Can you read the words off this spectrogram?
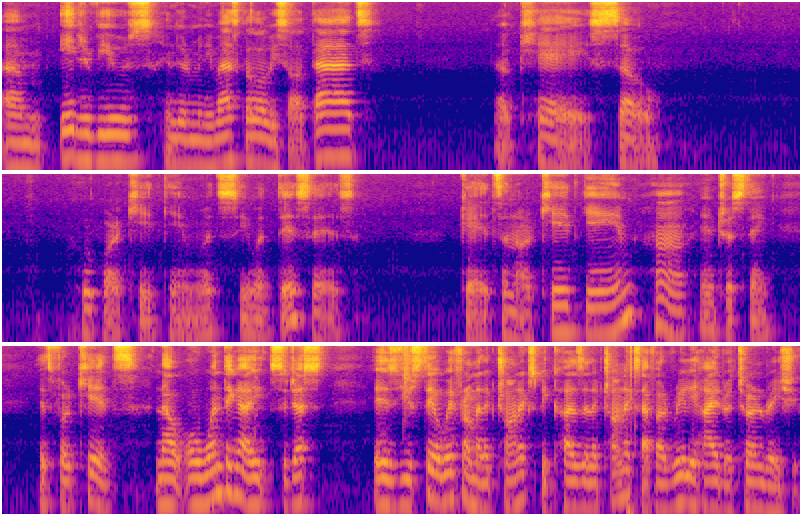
um, 8 reviews in the mini basketball we saw that Okay, so Hoop arcade game. Let's see what this is. Okay, it's an arcade game. Huh, interesting. It's for kids. Now, uh, one thing I suggest is you stay away from electronics because electronics have a really high return ratio.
